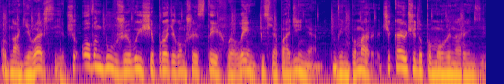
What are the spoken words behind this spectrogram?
Однак є версії, що Овен був живий ще протягом 6 хвилин після падіння. Він помер, чекаючи допомоги на ринзі.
